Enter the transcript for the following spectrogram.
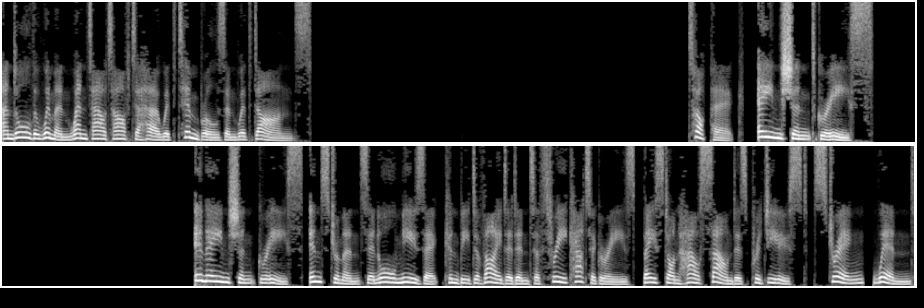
and all the women went out after her with timbrels and with dance. Ancient Greece In ancient Greece, instruments in all music can be divided into three categories, based on how sound is produced, string, wind,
